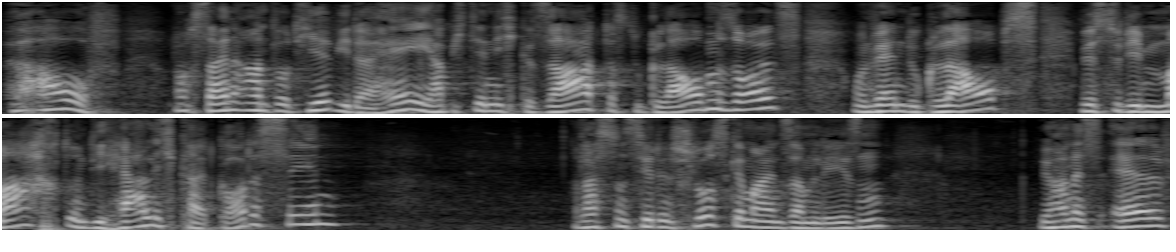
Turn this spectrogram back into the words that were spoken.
hör auf. Auch seine Antwort hier wieder, hey, habe ich dir nicht gesagt, dass du glauben sollst? Und wenn du glaubst, wirst du die Macht und die Herrlichkeit Gottes sehen? Und lasst uns hier den Schluss gemeinsam lesen. Johannes 11,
